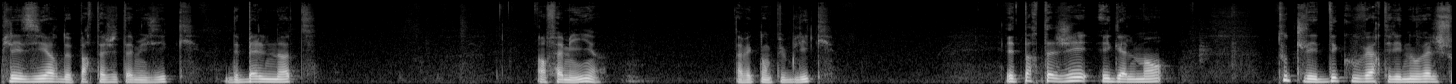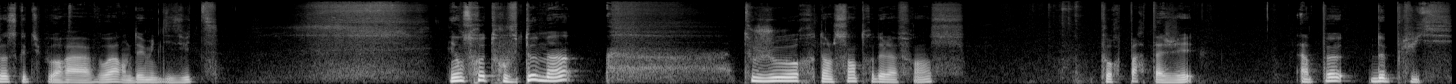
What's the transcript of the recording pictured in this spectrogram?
plaisir de partager ta musique, des belles notes en famille, avec ton public, et de partager également toutes les découvertes et les nouvelles choses que tu pourras avoir en 2018. Et on se retrouve demain, toujours dans le centre de la France, pour partager un peu de pluie.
